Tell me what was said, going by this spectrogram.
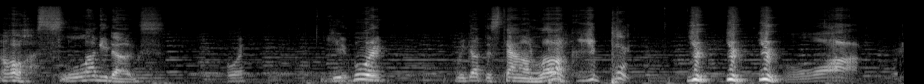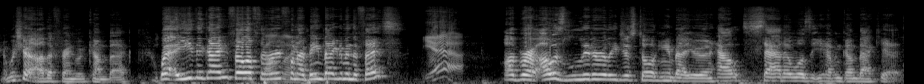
Oh, sluggy dogs. Boy. You boy. We got this town on lock. You boy. You, you, you. What? I wish our other friend would come back. Wait, are you the guy who fell off the Sound roof when I beanbagged him in the face? Yeah. Oh, bro, I was literally just talking about you and how sad I was that you haven't come back yet.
